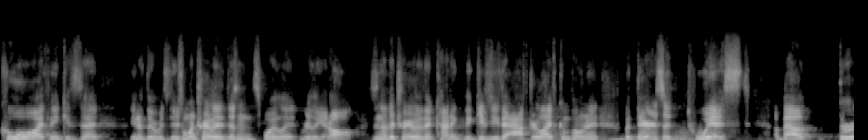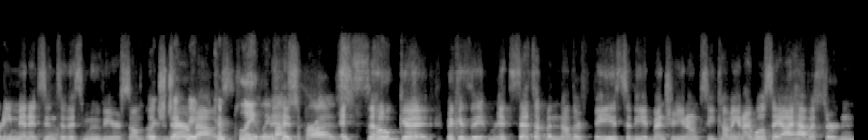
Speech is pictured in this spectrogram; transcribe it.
cool, I think, is that you know there was there's one trailer that doesn't spoil it really at all. There's another trailer that kind of that gives you the afterlife component, but there's a twist about 30 minutes into this movie or something which took me completely by It's- surprise. It's so good because it, it sets up another phase to the adventure you don't see coming. And I will say I have a certain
